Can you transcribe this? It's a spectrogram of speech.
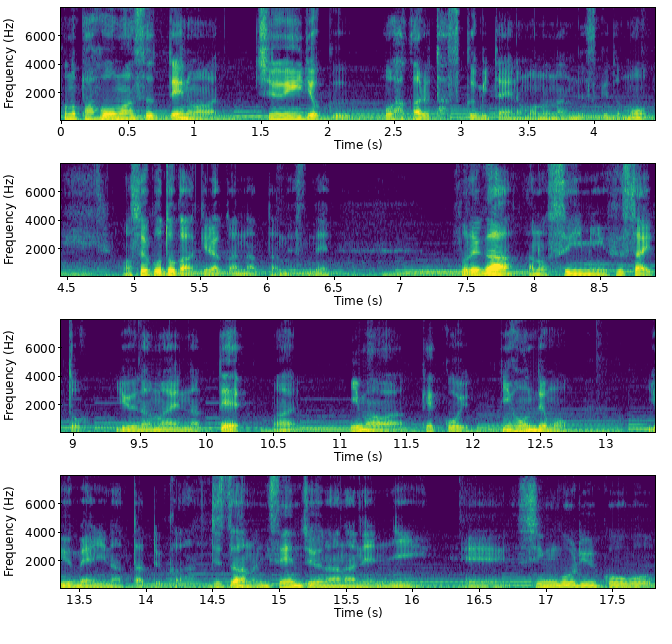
このパフォーマンスっていうのは注意力を測るタスクみたいなものなんですけども、まあ、そういうことが明らかになったんですね。それがあの睡眠負債という名前になって、まあ、今は結構日本でも有名になったというか実はあの2017年に、えー、新語・流行語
